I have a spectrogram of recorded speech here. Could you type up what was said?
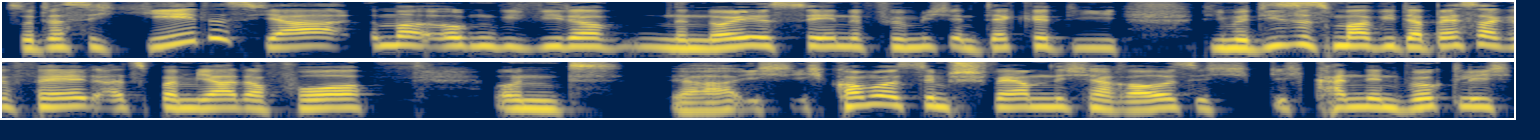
so dass ich jedes Jahr immer irgendwie wieder eine neue Szene für mich entdecke, die die mir dieses Mal wieder besser gefällt als beim Jahr davor und ja, ich, ich komme aus dem Schwärmen nicht heraus. Ich, ich kann den wirklich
